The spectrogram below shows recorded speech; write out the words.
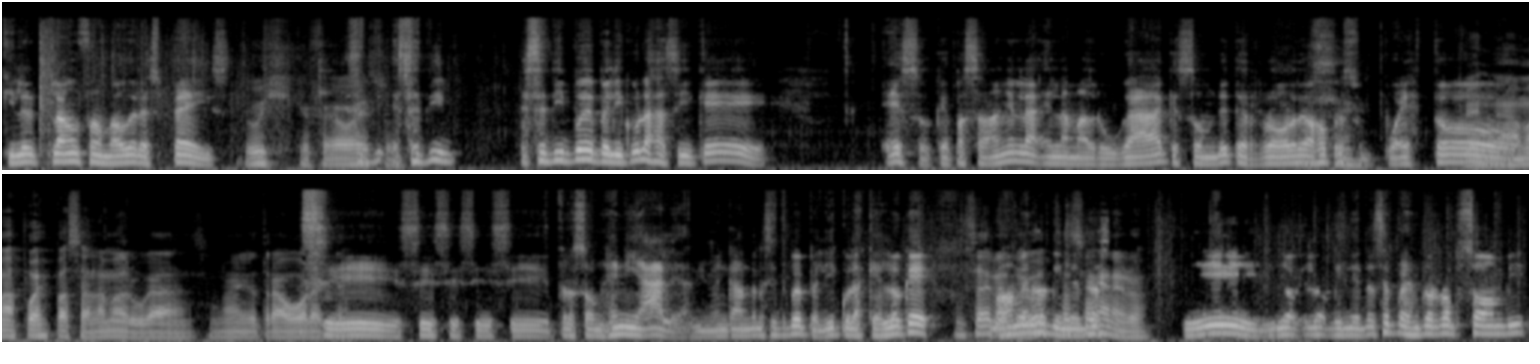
Killer Clown from Outer Space. Uy, qué feo Ese, eso. ese ese tipo de películas así que eso, que pasaban en la, en la madrugada, que son de terror, de bajo Sí. presupuesto. Que nada más puedes pasar la madrugada. No hay otra hora que. Sí, sí, sí, sí, sí. Pero son geniales. A mí me encantan ese tipo de películas, que es lo que, más o ¿Te menos lo que género? sí, lo, lo que intenta hacer, por ejemplo, Rob Zombie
